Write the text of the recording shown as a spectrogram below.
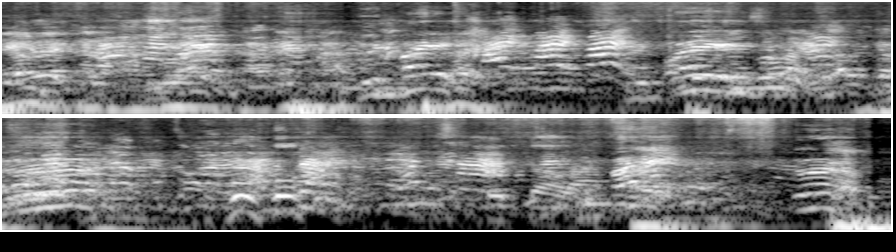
เดี๋ยวเลยครับด้วยครับนะครับไปไปไปครับผมที่ขึ้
